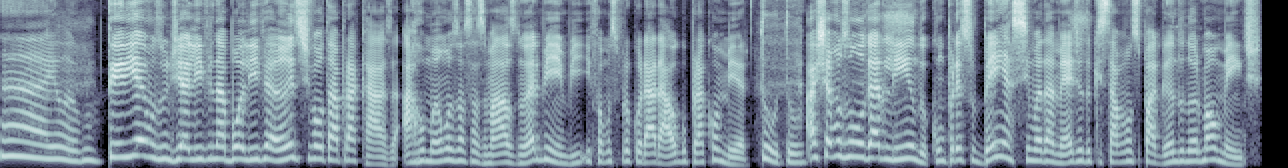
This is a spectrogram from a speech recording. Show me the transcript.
Ai, eu amo. Teríamos um dia livre na Bolívia antes de voltar para casa. Arrumamos nossas malas no Airbnb e fomos procurar algo para comer. Tudo. Achamos um lugar lindo, com preço bem acima da média do que estávamos pagando normalmente.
